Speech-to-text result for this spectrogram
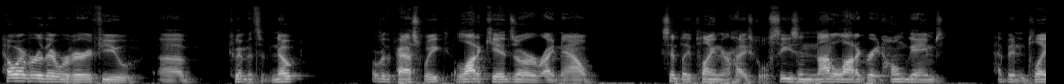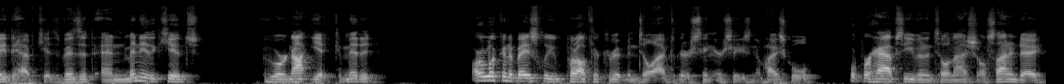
However, there were very few uh, commitments of note over the past week. A lot of kids are right now simply playing their high school season, not a lot of great home games have been played to have kids visit, and many of the kids who are not yet committed are looking to basically put off their commitment until after their senior season of high school, or perhaps even until National Signing Day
